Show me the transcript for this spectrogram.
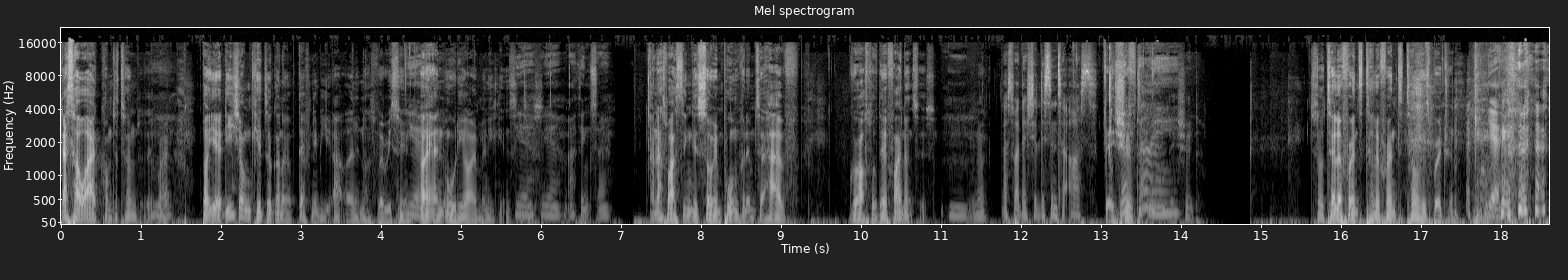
That's how I come to terms with it, Mm. right? But yeah, these young kids are gonna definitely be out earning us very soon, Yeah. Uh, and already are in many Yeah, yeah, I think so. And that's why I think it's so important for them to have grasp of their finances. Mm. You know, That's why they should listen to us. they should, Definitely. they should. So tell a friend to tell a friend to tell his brethren. Yeah.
